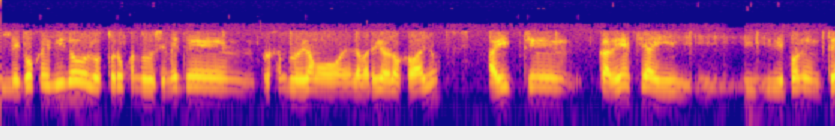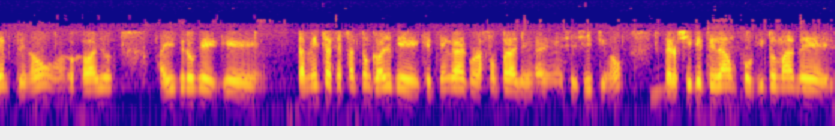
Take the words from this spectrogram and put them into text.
le coge el hilo, los toros cuando se meten, por ejemplo, digamos, en la barriga de los caballos, ahí tienen cadencia y, y, y le ponen temple, ¿no? A los caballos, ahí creo que, que, también te hace falta un caballo que, que tenga el corazón para llegar en ese sitio, ¿no? Pero sí que te da un poquito más de,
